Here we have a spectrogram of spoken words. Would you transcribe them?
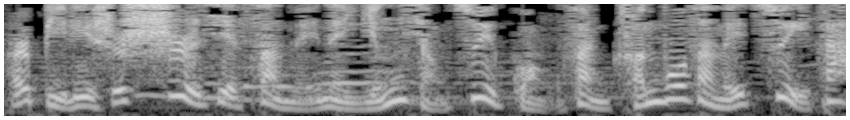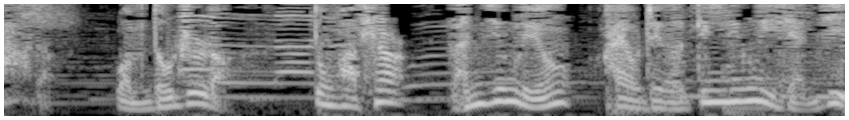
而比利时世界范围内影响最广泛、传播范围最大的，我们都知道，动画片《蓝精灵》，还有这个《丁丁历险记》，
